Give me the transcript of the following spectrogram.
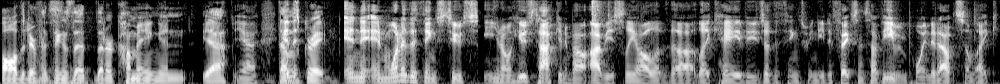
all the different things that, that are coming and yeah. Yeah, That And- was great. And and one of the things too, you know, he was talking about obviously all of the like, hey, these are the things we need to fix and stuff. He even pointed out some like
